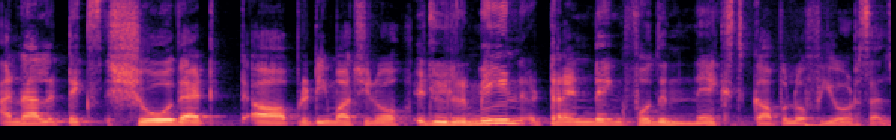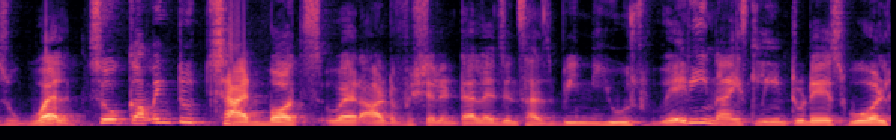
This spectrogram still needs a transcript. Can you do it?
analytics show that uh, pretty much, you know, it will remain trending for the next couple of years as well. So coming to chatbots where artificial intelligence has been used very nicely in today's world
